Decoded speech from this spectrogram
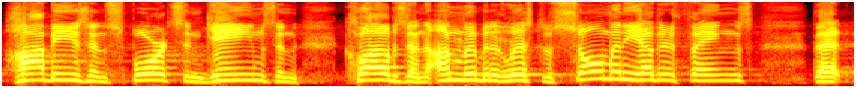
hobbies and sports and games and clubs and unlimited list of so many other things that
